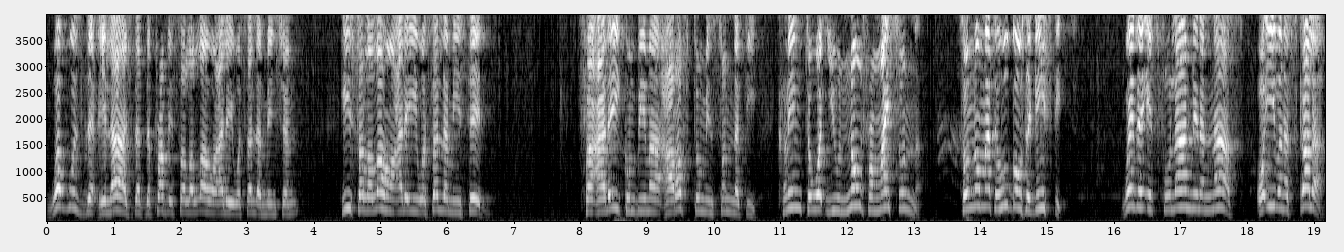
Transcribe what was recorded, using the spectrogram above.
What was the ilaj that the Prophet sallallahu alaihi wasallam mentioned? He sallallahu alaihi wasallam he said, فَعَلَيْكُمْ بِمَا عَرَفْتُم مِّن سُنَّتِي Cling to what you know from my sunnah. So no matter who goes against it, whether it's fulan min nas or even a scholar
